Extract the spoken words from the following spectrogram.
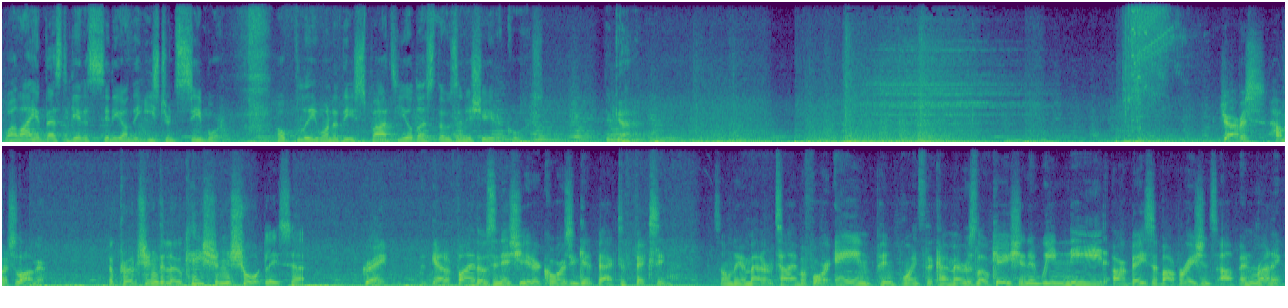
while I investigate a city on the eastern seaboard. Hopefully, one of these spots yield us those initiator cores. You got it. Jarvis, how much longer? Approaching the location shortly, sir. Great. We've got to find those initiator cores and get back to fixing. It's only a matter of time before AIM pinpoints the Chimera's location, and we need our base of operations up and running.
